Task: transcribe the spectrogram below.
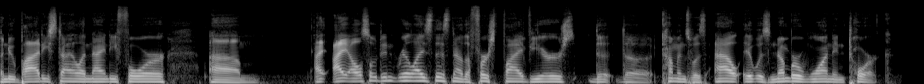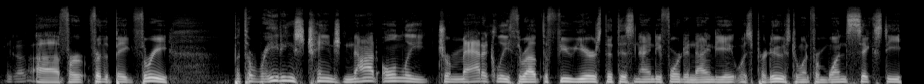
a new body style in 94. Um, I, I also didn't realize this. Now, the first five years the, the Cummins was out, it was number one in torque Okay. uh, for, for the big three. But the ratings changed not only dramatically throughout the few years that this 94 to 98 was produced, it went from 160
